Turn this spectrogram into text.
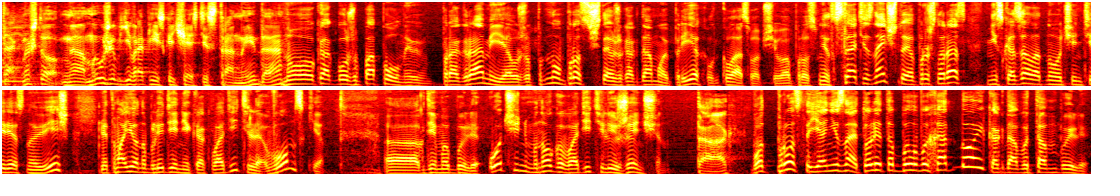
Так, ну что, а, мы уже в европейской части страны, да? Ну, как бы уже по полной программе, я уже, ну, просто считаю уже как домой приехал. Класс вообще, вопрос нет. Кстати, знаете, что я в прошлый раз не сказал одну очень интересную вещь? Это мое наблюдение как водителя. В Омске, э, где мы были, очень много водителей женщин. Так. Вот просто, я не знаю, то ли это был выходной, когда вы там были,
